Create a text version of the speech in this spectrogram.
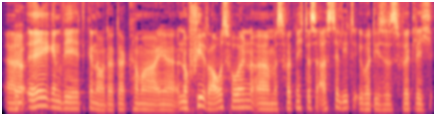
Ähm, Irgendwie, genau, da, da kann man ja noch viel rausholen. Ähm, es wird nicht das erste Lied über dieses wirklich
